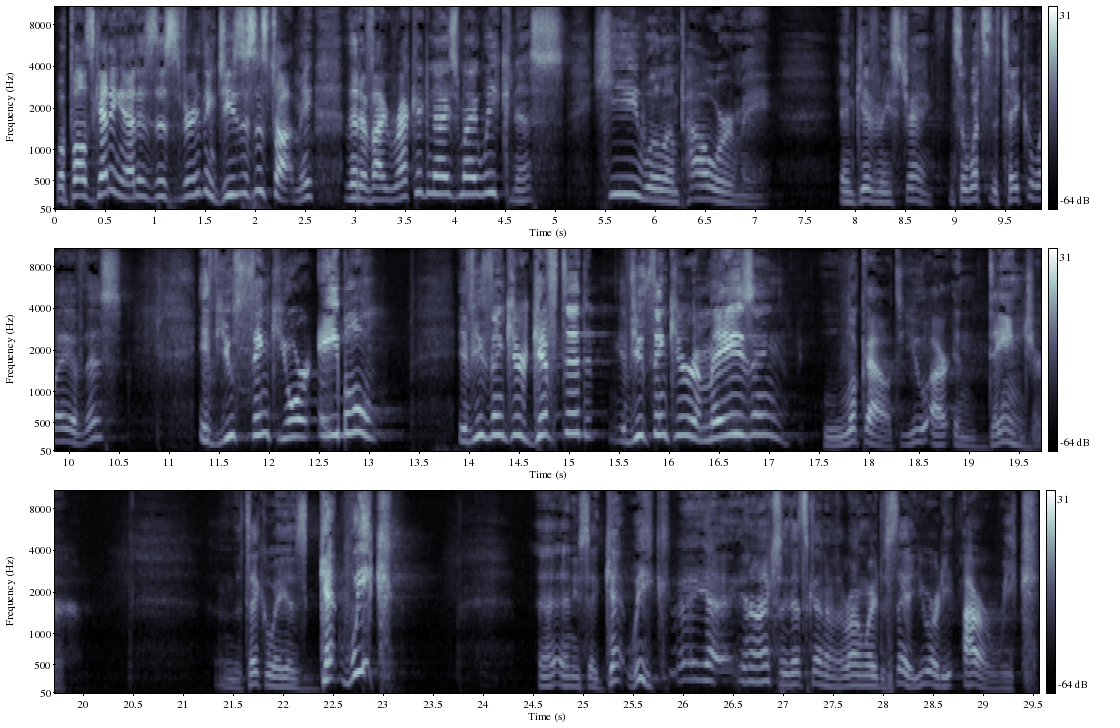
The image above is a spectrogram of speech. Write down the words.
What Paul's getting at is this very thing. Jesus has taught me that if I recognize my weakness, he will empower me and give me strength. And so, what's the takeaway of this? If you think you're able, if you think you're gifted, if you think you're amazing, look out. You are in danger. And the takeaway is get weak. And you say, get weak. Uh, yeah, you know, actually, that's kind of the wrong way to say it. You already are weak.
